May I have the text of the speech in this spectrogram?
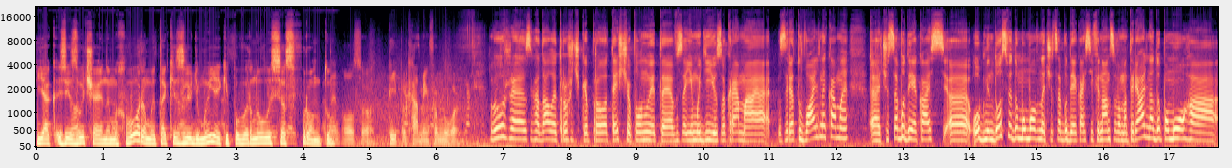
як зі звичайними хворими, так і з людьми, які повернулися з фронту. Ви вже згадали трошечки про те, що плануєте взаємодію, зокрема з рятувальниками. Е, Чи це буде якась е, обмін досвідом умовно, чи це буде якась і фінансова матеріальна допомога?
